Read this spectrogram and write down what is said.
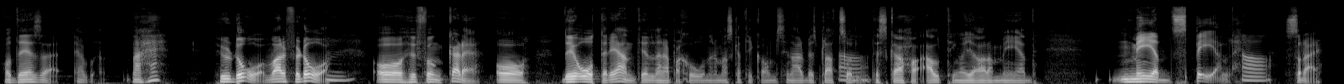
Och det är så här, jag bara, nähä, hur då? Varför då? Mm. Och hur funkar det? Och det är återigen till den här passionen, man ska tycka om sin arbetsplats Ja. och det ska ha allting att göra med, med spel. Ja. Sådär.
